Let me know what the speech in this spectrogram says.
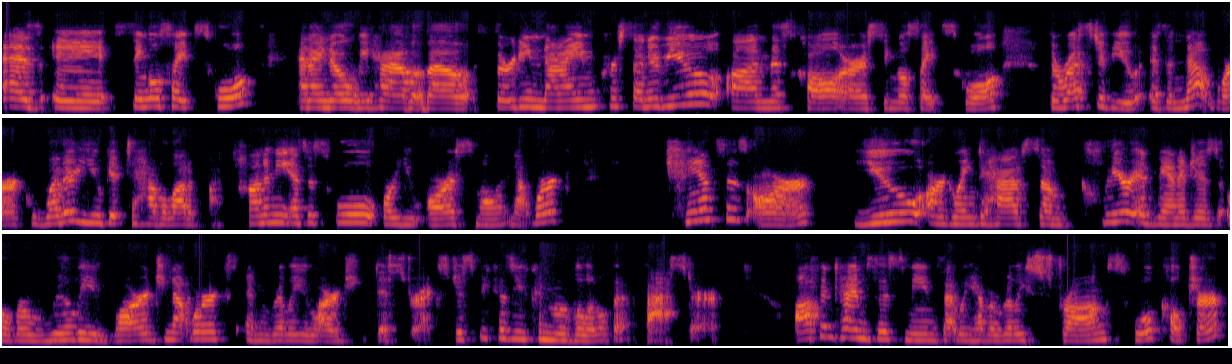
As a single site school, and I know we have about 39% of you on this call are a single site school. The rest of you is a network, whether you get to have a lot of autonomy as a school or you are a smaller network, chances are you are going to have some clear advantages over really large networks and really large districts, just because you can move a little bit faster. Oftentimes, this means that we have a really strong school culture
